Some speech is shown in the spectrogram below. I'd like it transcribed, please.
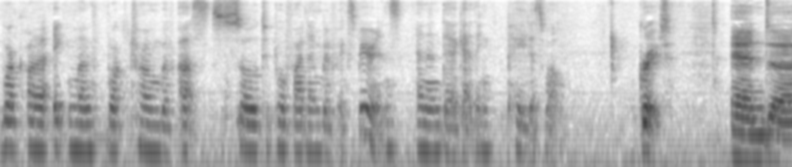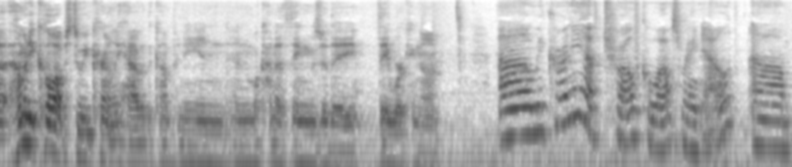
work on an eight-month work term with us, so to provide them with experience, and then they're getting paid as well. Great. And uh, how many co-ops do we currently have at the company, and, and what kind of things are they they working on? Uh, we currently have twelve co-ops right now, um,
